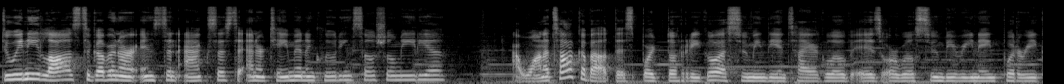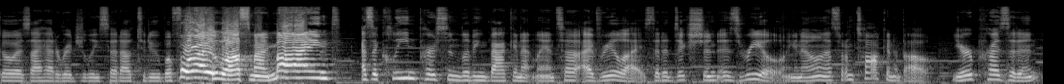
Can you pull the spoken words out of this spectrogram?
Do we need laws to govern our instant access to entertainment, including social media? I want to talk about this. Puerto Rico, assuming the entire globe is or will soon be renamed Puerto Rico, as I had originally set out to do before I lost my mind. As a clean person living back in Atlanta, I've realized that addiction is real, you know, that's what I'm talking about. Your president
